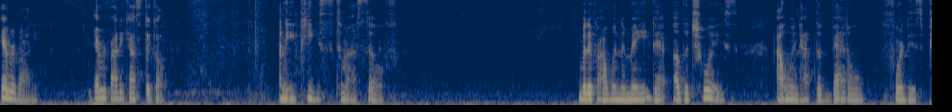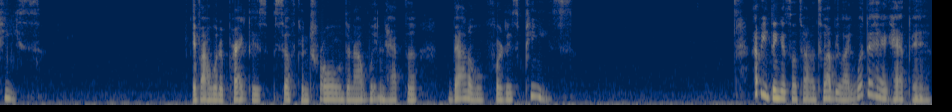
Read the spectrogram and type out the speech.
Everybody. Everybody got to go. I need peace to myself. But if I wouldn't have made that other choice, I wouldn't have to battle for this peace if I would have practiced self control, then I wouldn't have to battle for this peace. I be thinking sometimes too, I'd be like, what the heck happened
